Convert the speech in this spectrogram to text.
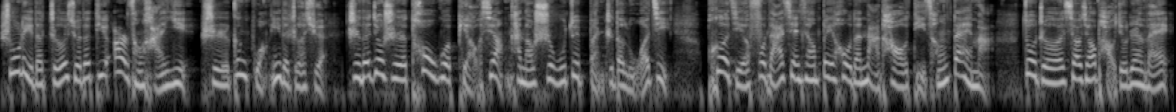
书里的哲学的第二层含义是更广义的哲学，指的就是透过表象看到事物最本质的逻辑，破解复杂现象背后的那套底层代码。作者肖小跑就认为，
